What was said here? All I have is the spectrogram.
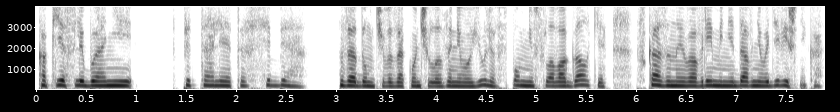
Как если бы они впитали это в себя. Задумчиво закончила за него Юля, вспомнив слова Галки, сказанные во время недавнего девишника.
